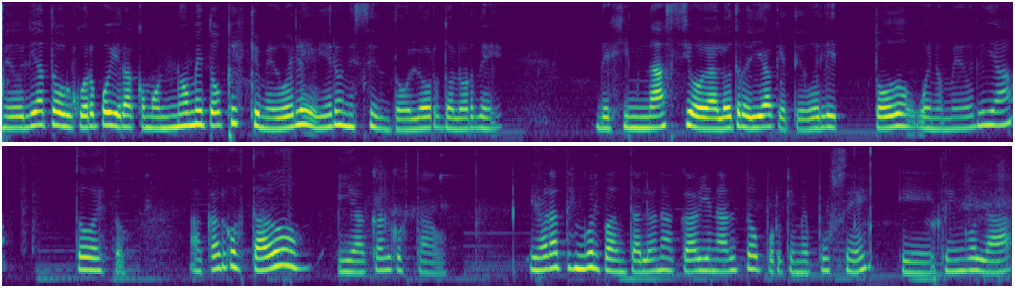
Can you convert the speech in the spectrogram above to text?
me dolía todo el cuerpo y era como no me toques que me duele, ¿vieron ese dolor, dolor de, de gimnasio al otro día que te duele todo? Bueno, me dolía todo esto. Acá al costado y acá al costado. Y ahora tengo el pantalón acá bien alto porque me puse, eh, tengo la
